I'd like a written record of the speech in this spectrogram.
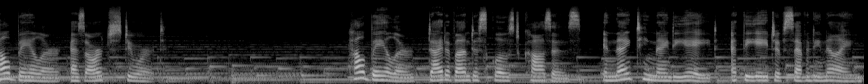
Hal Baylor as Arch Stewart. Hal Baylor died of undisclosed causes in 1998 at the age of 79.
